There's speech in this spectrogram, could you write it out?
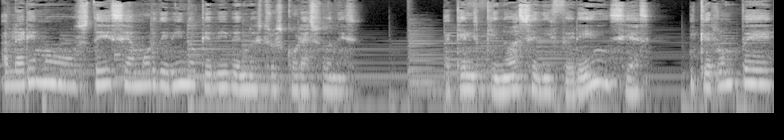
hablaremos de ese amor divino que vive en nuestros corazones, aquel que no hace diferencias y que rompe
